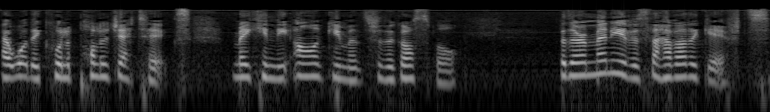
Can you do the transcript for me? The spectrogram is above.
at what they call apologetics, making the arguments for the gospel. But there are many of us that have other gifts.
